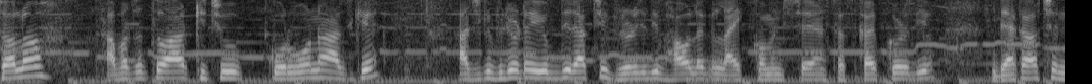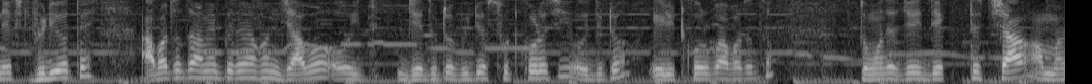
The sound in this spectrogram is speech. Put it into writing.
চলো আপাতত আর কিছু করব না আজকে। আজকে ভিডিওটা এই অবধি রাখছি। ভিডিওটা যদি ভালো লাগে লাইক কমেন্ট শেয়ার সাবস্ক্রাইব করে দিও। দেখা হচ্ছে নেক্সট ভিডিওতে। আপাতত আমি প্রথমে এখন যাব, ওই যে দুটো ভিডিও শ্যুট করেছি, ওই দুটো এডিট করব আপাতত। তোমাদের যদি দেখতে চাও আমার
